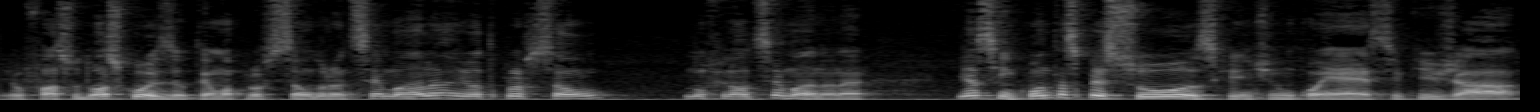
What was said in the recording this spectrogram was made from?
eu faço duas coisas. Eu tenho uma profissão durante a semana e outra profissão no final de semana, né? E assim, quantas pessoas que a gente não conhece que já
